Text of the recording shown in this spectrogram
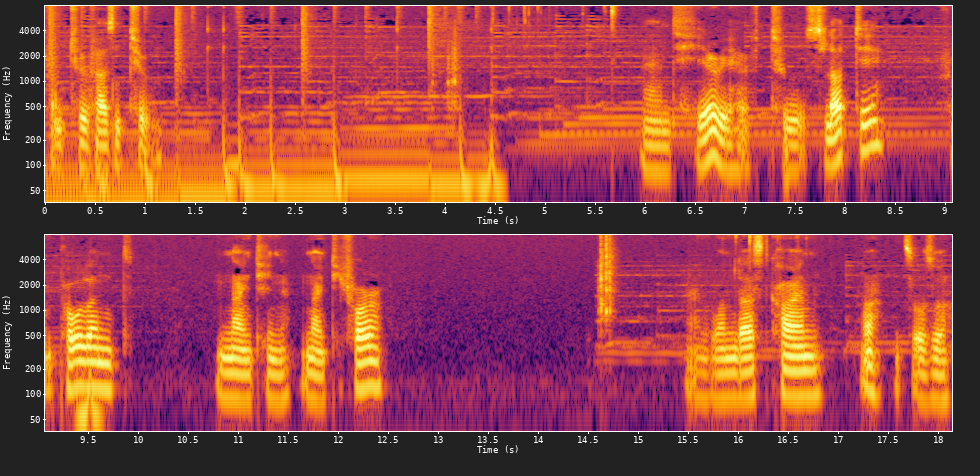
from 2002. And here we have two Zloty from Poland, 1994. And one last coin. Oh, it's also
